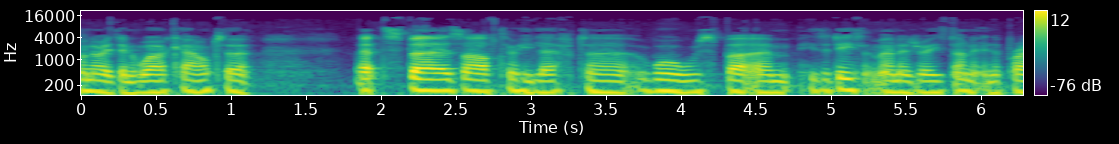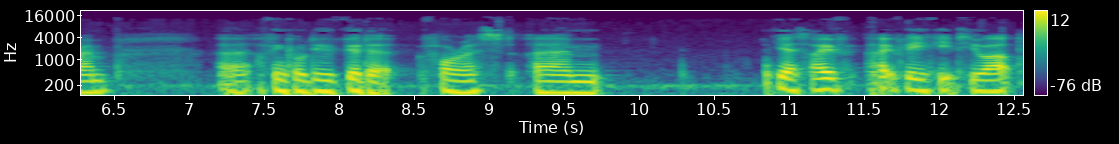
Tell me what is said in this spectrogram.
I know it didn't work out at, at Spurs after he left uh, Wolves, but um, he's a decent manager. He's done it in the Prem. Uh, I think he'll do good at Forest. Um, yes, hope, hopefully he keeps you up.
